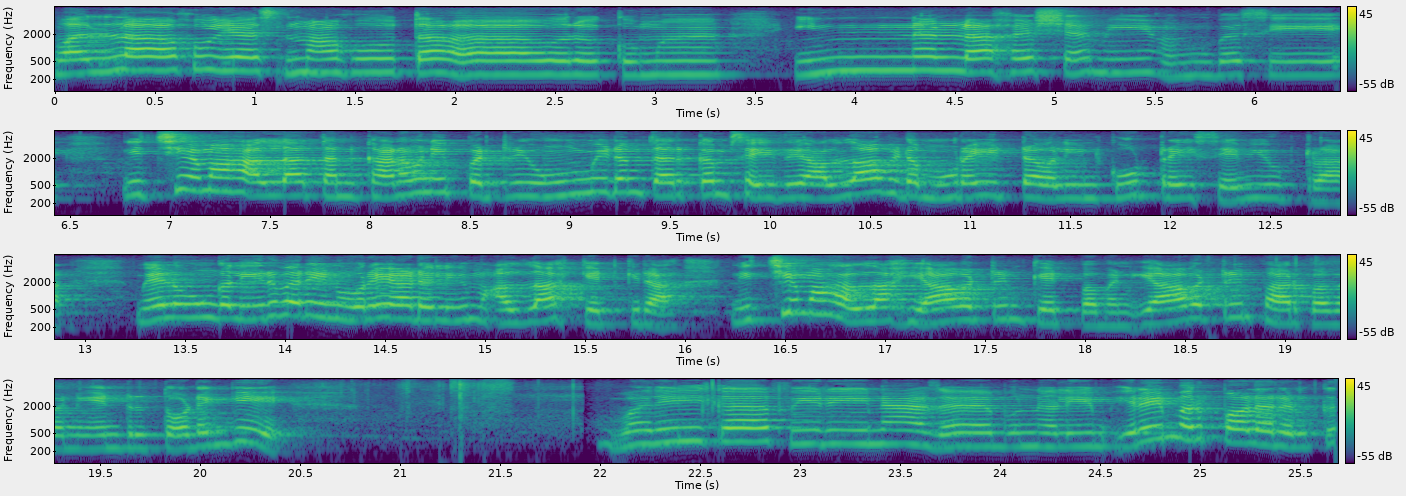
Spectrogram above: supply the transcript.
والله يسمع تهاوركما إن الله سميع بصير நிச்சயமாக அல்லாஹ் தன் கணவனை பற்றி உம்மிடம் தர்க்கம் செய்து அல்லாஹ்விடம் முறையிட்டவளின் கூற்றை செவியுற்றார் மேலும் உங்கள் இருவரின் உரையாடலையும் அல்லாஹ் கேட்கிறார் நிச்சயமாக அல்லாஹ் யாவற்றையும் கேட்பவன் யாவற்றையும் பார்ப்பவன் என்று தொடங்கி வலில் கஃபிரீன அஸாபுன் அலீம். இறைமறுப்பாளர்களுக்கு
